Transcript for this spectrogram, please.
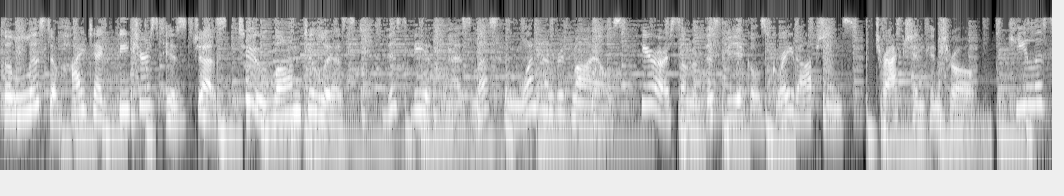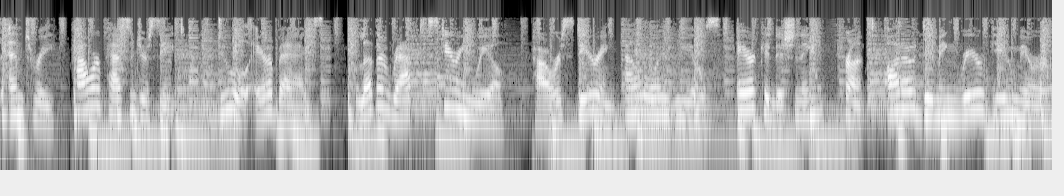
the list of high-tech features is just too long to list. This vehicle has less than 100 miles. Here are some of this vehicle's great options. Traction control, keyless entry, power passenger seat, dual airbags, leather-wrapped steering wheel, power steering, alloy wheels, air conditioning, front, auto-dimming rear view mirror,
